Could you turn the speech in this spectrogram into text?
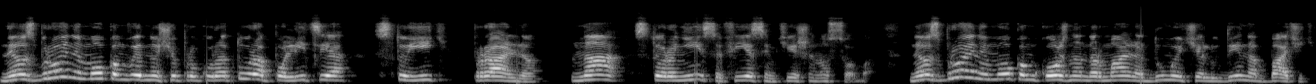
Неозброєним оком видно, що прокуратура, поліція стоїть правильно на стороні Софії Семчишин особа. Неозброєним оком кожна нормальна думаюча людина бачить,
